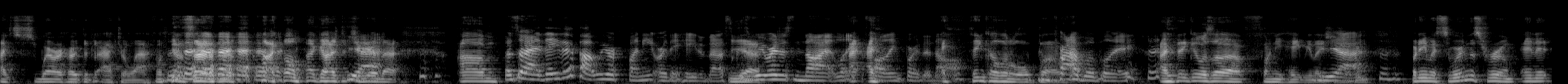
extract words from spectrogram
I swear I heard the actor laugh on the other side of the room. Like, oh my gosh, did you hear that? Um, That's right. They either thought we were funny or they hated us because Yeah. we were just not like I- I- falling for it at all I think a little both. Probably. I think it was a funny hate relationship. Yeah. But anyway, so we're in this room, and it,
